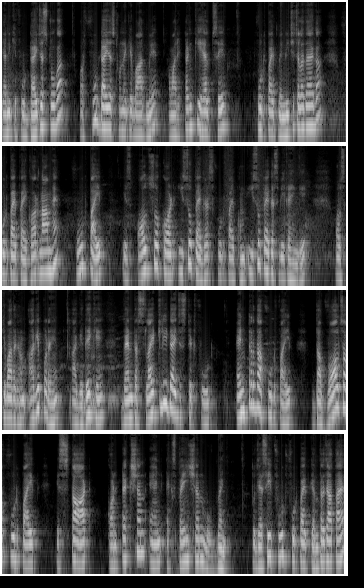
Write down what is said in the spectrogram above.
यानी कि फ़ूड डाइजेस्ट होगा और फ़ूड डाइजेस्ट होने के बाद में हमारी टंग की हेल्प से फ़ूड पाइप में नीचे चला जाएगा। फ़ूड पाइप का एक और नाम है। Food pipe is also called oesophagus food pipe को हम ईसोपैगस भी कहेंगे। और उसके बाद अगर हम आगे पढ़ें, आगे देखें when the slightly digested food enter the food pipe the walls of food pipe start contraction and expansion movement तो जैसे ही फ़ूड फ़ूड पाइप के अंदर जाता है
